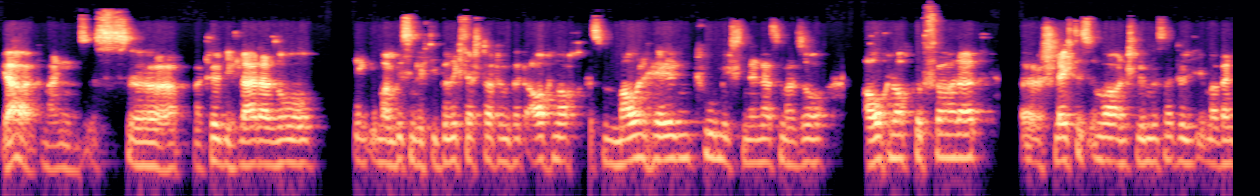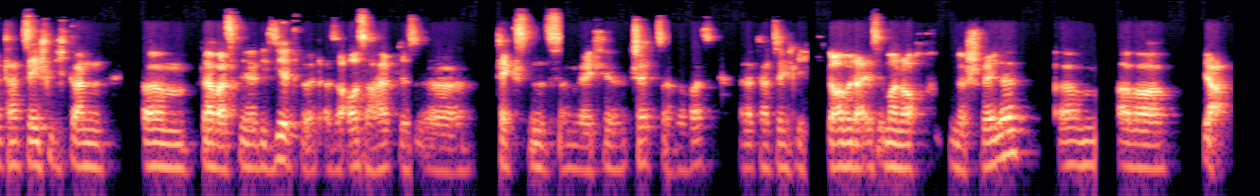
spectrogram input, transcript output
Ja, ich meine, es ist äh, natürlich leider so, ich denke immer ein bisschen durch die Berichterstattung wird auch noch das Maulheldentum, ich nenne das mal so, auch noch gefördert. Äh, schlecht ist immer und schlimm ist natürlich immer, wenn tatsächlich dann ähm, da was realisiert wird, also außerhalb des äh, Textens, irgendwelche Chats oder sowas. Äh, tatsächlich, ich glaube, da ist immer noch eine Schwelle. Ähm, aber ja,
